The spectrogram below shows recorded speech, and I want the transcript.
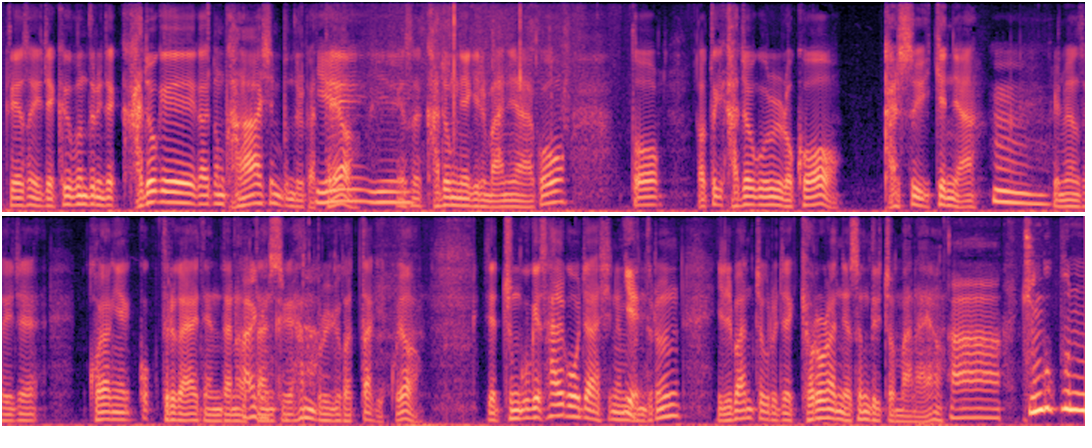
그래서 이제 그분들은 이제 가족애가 좀 강하신 분들 같아요. 예, 예. 그래서 가족 얘기를 많이 하고 또 어떻게 가족을 놓고 갈 수 있겠냐. 음. 그러면서 이제 고향에 꼭 들어가야 된다는 어떤 그 알겠습니다. 한 분류가 딱 있고요. 이제 중국에 살고자 하시는 예. 분들은 일반적으로 이제 결혼한 여성들이 좀 많아요. 아 중국 분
